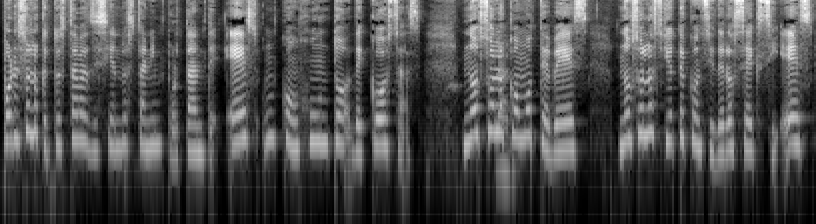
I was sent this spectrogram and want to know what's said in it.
por eso lo que tú estabas diciendo es tan importante, es un conjunto de cosas, no solo cómo te ves, no solo si yo te considero sexy, es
